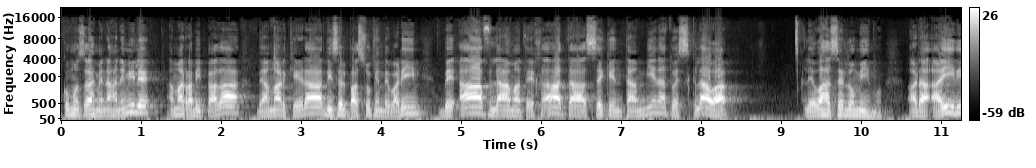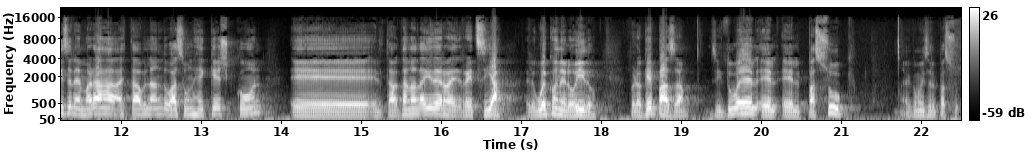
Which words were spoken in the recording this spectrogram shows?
como sabes, menajan emile, amar rabipada, de amar kera, dice el pasuk en Devarim, beaf la amatejata, que también a tu esclava le vas a hacer lo mismo. Ahora, ahí dice la Emaraja, está hablando, hace un hekesh con, eh, el, está ahí de el hueco en el oído. Pero ¿qué pasa? Si tú ves el, el, el pasuk, a ver cómo dice el pasuk.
